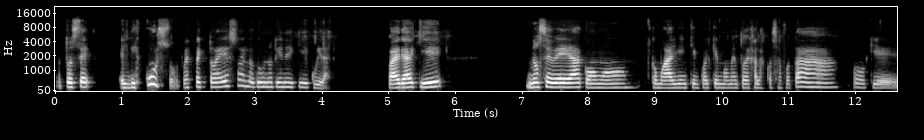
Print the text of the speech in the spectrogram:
Entonces, el discurso respecto a eso es lo que uno tiene que cuidar, para que no se vea como, como alguien que en cualquier momento deja las cosas votadas, o que,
